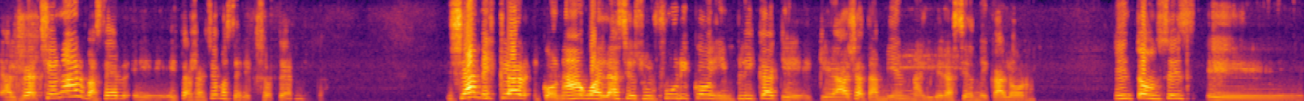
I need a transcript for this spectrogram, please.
al reaccionar va a ser, eh, esta reacción va a ser exotérmica. Ya mezclar con agua el ácido sulfúrico implica que, haya también una liberación de calor. Entonces, eh,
